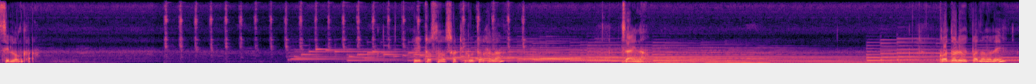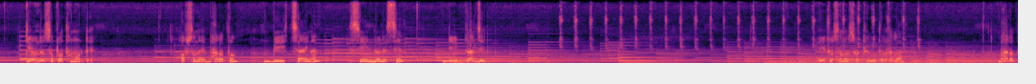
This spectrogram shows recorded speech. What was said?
ଶ୍ରୀଲଙ୍କା। ଏହି ପ୍ରଶ୍ନର ସଠିକ ଉତ୍ତର ହେଲା ଚାଇନା। କଦଳୀ ଉତ୍ପାଦନରେ କେଉଁ ଦେଶ ପ୍ରଥମ ଅଟେ option A Bharat B China C Indonesia D Brazil ଏହି ପ୍ରଶ୍ନର ସଠିକ ଉତ୍ତର ହେଲା ଭାରତ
